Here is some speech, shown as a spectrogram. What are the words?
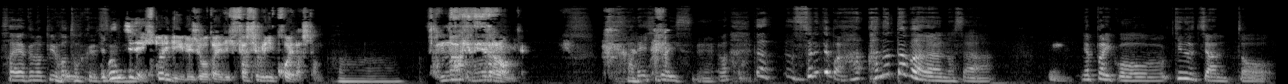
最悪のピロートークです自分家で一人でいる状態で久しぶりに声出したもん。あそんなわけねえだろみたいーあれひどいっすね。まあだそれでやっぱ、は花束のさ、な。うん。やっぱりこう、絹ちゃんと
